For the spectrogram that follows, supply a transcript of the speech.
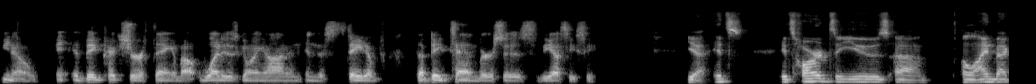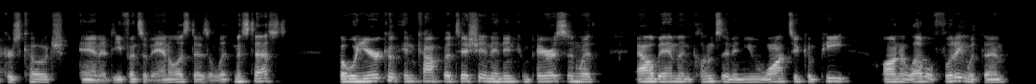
you know a big picture thing about what is going on in, in the state of the Big Ten versus the SEC. Yeah, it's it's hard to use um, a linebackers coach and a defensive analyst as a litmus test, but when you're in competition and in comparison with Alabama and Clemson, and you want to compete on a level footing with them,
